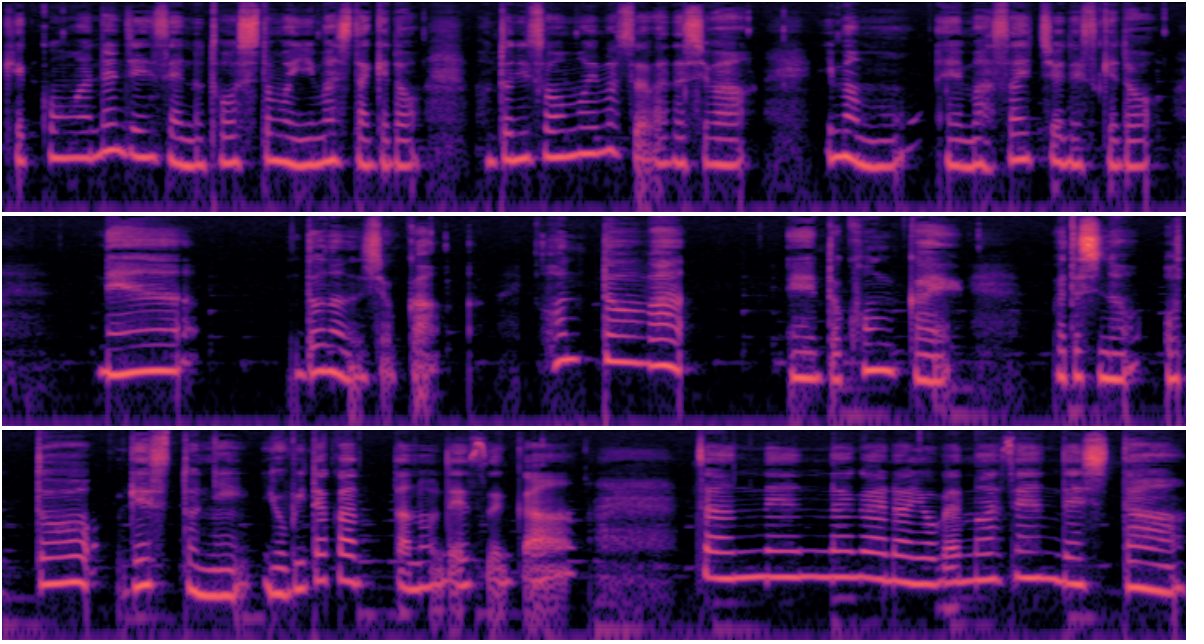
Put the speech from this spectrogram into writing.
結婚はね人生の投資とも言いましたけど本当にそう思います。私は今も、えー、真っ最中ですけどねえどうなんでしょうか。本当はえっ、ー、と今回私の夫をゲストに呼びたかったのですが残念ながら呼べませんでした。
